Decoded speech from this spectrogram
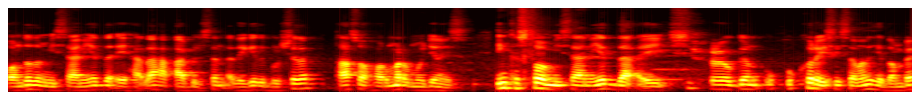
qoondada miisaaniyadda ee hay'adaha qaabilsan adeegyada bulshada taasoo horumar muujinaysa inkastoo miisaaniyadda ay si xoogan u koraysay sanadihii dambe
